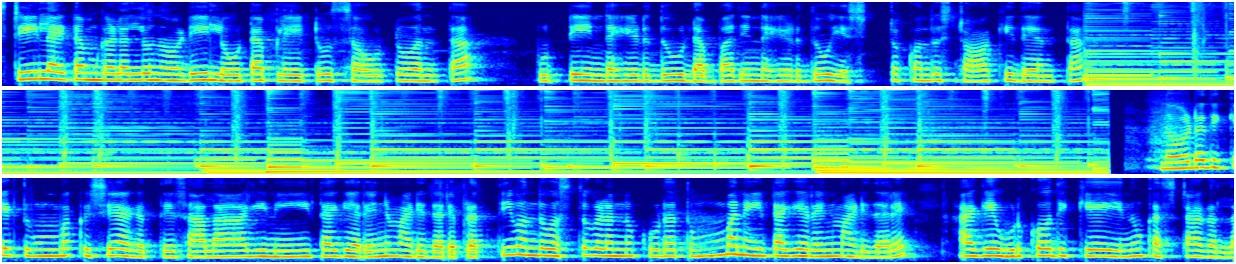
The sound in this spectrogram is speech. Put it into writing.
ಸ್ಟೀಲ್ ಐಟಮ್ಗಳಲ್ಲೂ ನೋಡಿ ಲೋಟ ಪ್ಲೇಟು ಸೌಟು ಅಂತ ಬುಟ್ಟಿಯಿಂದ ಹಿಡಿದು, ಡಬ್ಬದಿಂದ ಹಿಡಿದು ಎಷ್ಟಕ್ಕೊಂದು ಸ್ಟಾಕ್ ಇದೆ ಅಂತ. ನೋಡೋದಕ್ಕೆ ತುಂಬ ಖುಷಿ ಆಗುತ್ತೆ. ಸಾಲಾಗಿ ನೀಟಾಗಿ ಅರೇಂಜ್ ಮಾಡಿದ್ದಾರೆ. ಪ್ರತಿಯೊಂದು ವಸ್ತುಗಳನ್ನು ಕೂಡ ತುಂಬ ನೀಟಾಗಿ ಅರೇಂಜ್ ಮಾಡಿದ್ದಾರೆ. ಹಾಗೆ ಹುಡ್ಕೋದಕ್ಕೆ ಏನೂ ಕಷ್ಟ ಆಗಲ್ಲ.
